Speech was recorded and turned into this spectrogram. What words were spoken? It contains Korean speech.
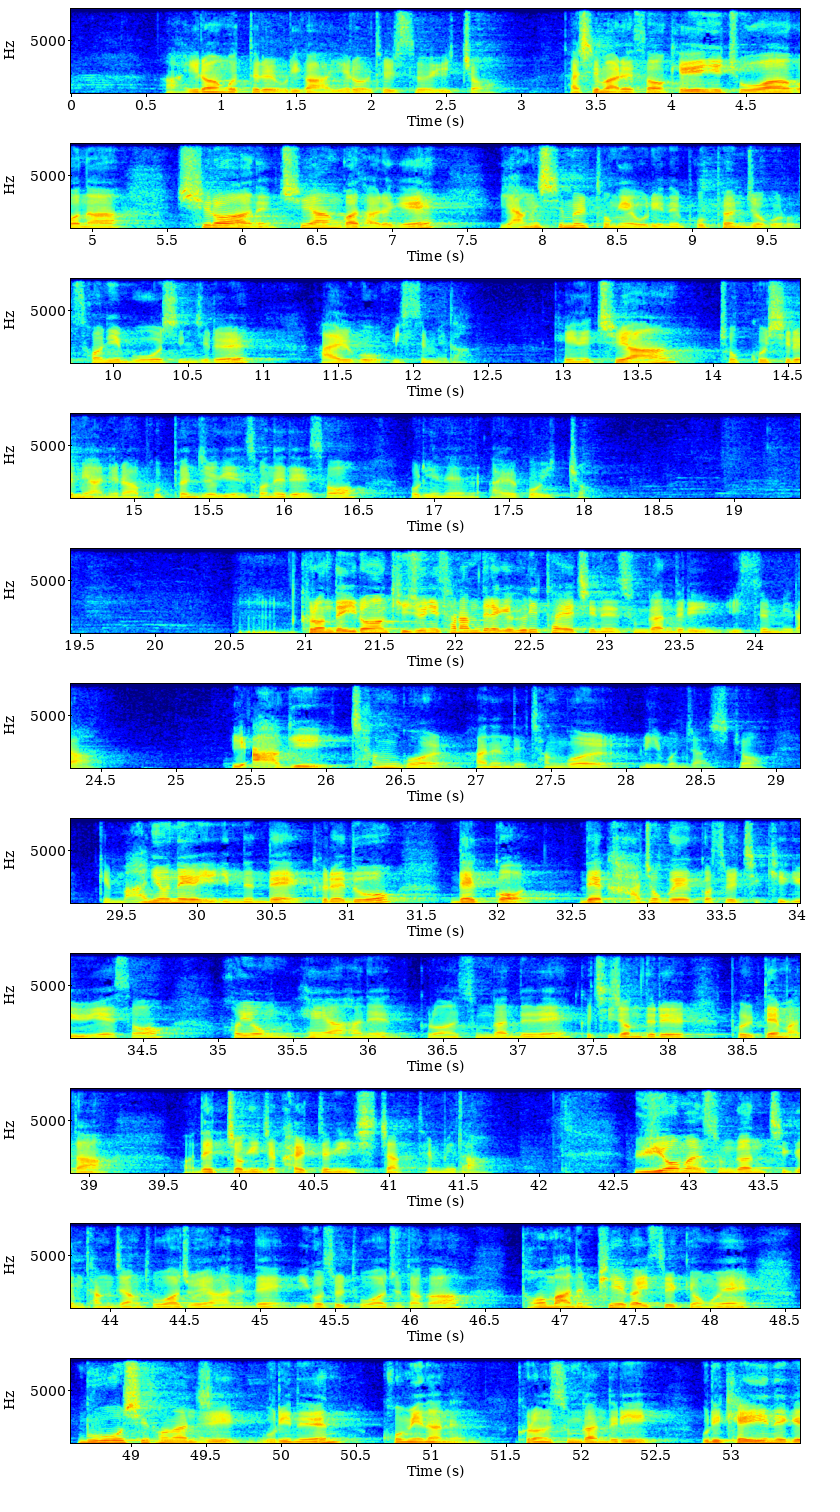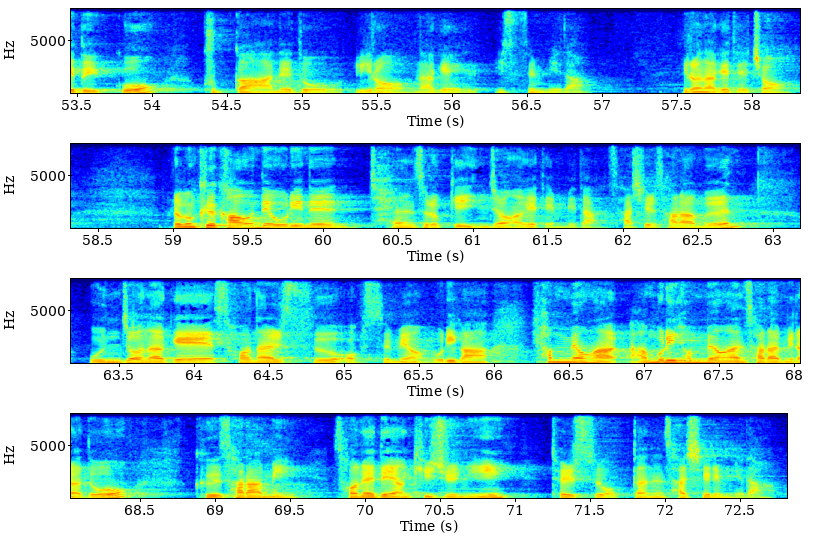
아, 이러한 것들을 우리가 예로 들 수 있죠. 다시 말해서 개인이 좋아하거나 싫어하는 취향과 다르게 양심을 통해 우리는 보편적으로 선이 무엇인지를 알고 있습니다. 개인의 취향, 좋고 싫음이 아니라 보편적인 선에 대해서 우리는 알고 있죠. 음, 그런데 이러한 기준이 사람들에게 흐릿해지는 순간들이 있습니다. 이 악이 창궐하는데, 창궐이 뭔지 아시죠? 이렇게 만연해 있는데, 그래도 내 것, 내 가족의 것을 지키기 위해서 허용해야 하는 그러한 순간들의 그 지점들을 볼 때마다 내적인 이제 갈등이 시작됩니다. 위험한 순간 지금 당장 도와줘야 하는데 이것을 도와주다가 더 많은 피해가 있을 경우에 무엇이 선한지 우리는 고민하는 그런 순간들이 우리 개인에게도 있고 국가 안에도 일어나게 있습니다. 일어나게 되죠. 여러분, 그 가운데 우리는 자연스럽게 인정하게 됩니다. 사실 사람은 온전하게 선할 수 없으며 우리가 현명한 아무리 현명한 사람이라도 그 사람이 선에 대한 기준이 될 수 없다는 사실입니다.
